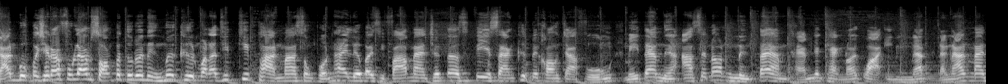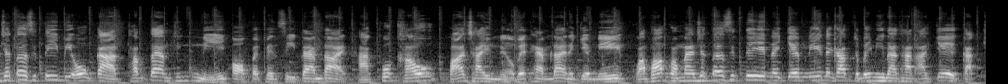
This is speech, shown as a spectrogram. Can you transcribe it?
การบุกไปชนะฟูลแลม 2 ประตูต่อหนึ่งเมื่อคืนวันอาทิตย์ที่ผ่านมาส่งผลให้เรือใบสีฟ้าแมนเชสเตอร์ซิตี้แซงขึ้นไปครองจ่าฝูง มีแต้มเหนืออาร์เซนอล1แต้มแถมยังแข่งน้อยกว่าอีกหนึ่งนัด ดังนั้นแมนเชสเตอร์ซิตี้มีโอกาสทำแต้มทิ้งหนีออกไปเป็น 4 แต้มได้ หากพวกเขาคว้าชัยเหนือเวสต์แฮมได้ในเกมนี้ ความพร้อมของแมนเชสเตอร์ซิตี้ในเกมนี้นะครับจะไม่มีนาธานอาเก้กับเค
